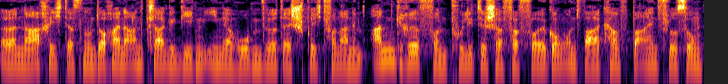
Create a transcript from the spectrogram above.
äh, Nachricht, dass nun doch eine Anklage gegen ihn erhoben wird. Er spricht von einem Angriff von politischer Verfolgung und Wahlkampfbeeinflussung,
